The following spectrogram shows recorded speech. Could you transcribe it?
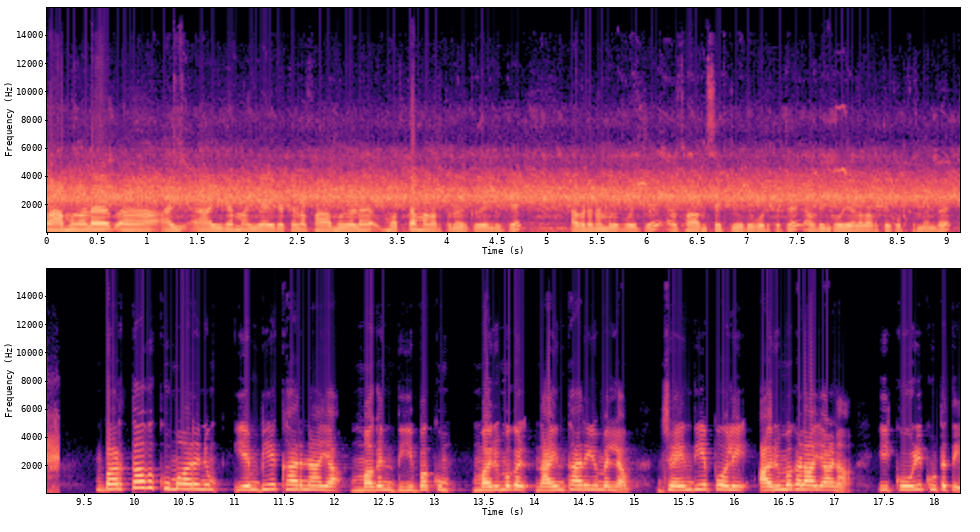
ഫാമുകൾ ആയിരം അയ്യായിരമൊക്കെയുള്ള ഫാമുകൾ മൊത്തം വളർത്തുന്നവർക്ക് വേണ്ടിയിട്ട് അവിടെ നമ്മൾ പോയിട്ട് ഫാം സെറ്റ് ചെയ്ത് കൊടുത്തിട്ട് അവിടെയും കോഴികളെ വളർത്തി കൊടുക്കുന്നുണ്ട്. ഭർത്താവ് കുമാരനും എം ബി എക്കാരനായ മകൻ ദീപക്കും മരുമകൾ നയൻതാരയുമെല്ലാം ജയന്തിയെപ്പോലെ അരുമകളായാണ് ഈ കോഴിക്കൂട്ടത്തെ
